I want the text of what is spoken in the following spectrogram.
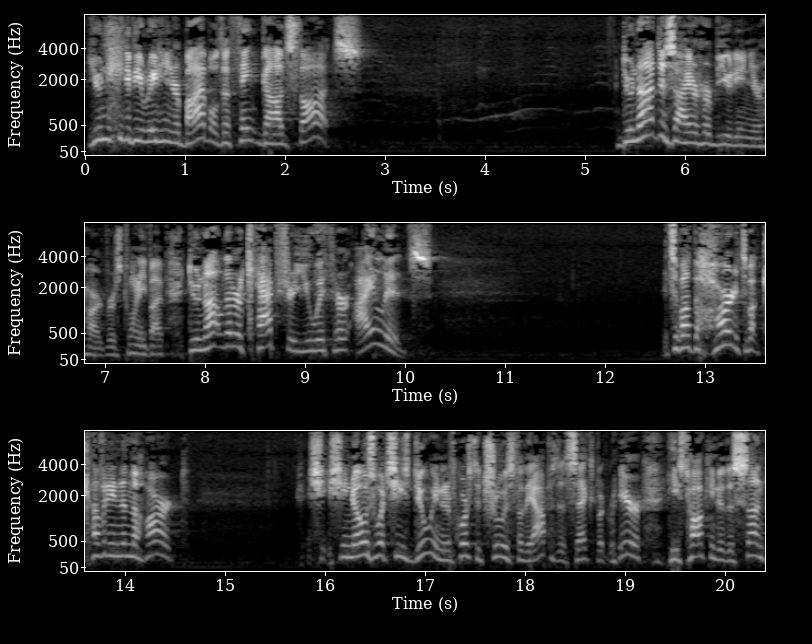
you need to be reading your Bible to think God's thoughts. Do not desire her beauty in your heart, verse 25. Do not let her capture you with her eyelids. It's about the heart. It's about coveting in the heart. She, she knows what she's doing. And of course, the true is for the opposite sex, but here he's talking to the son.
